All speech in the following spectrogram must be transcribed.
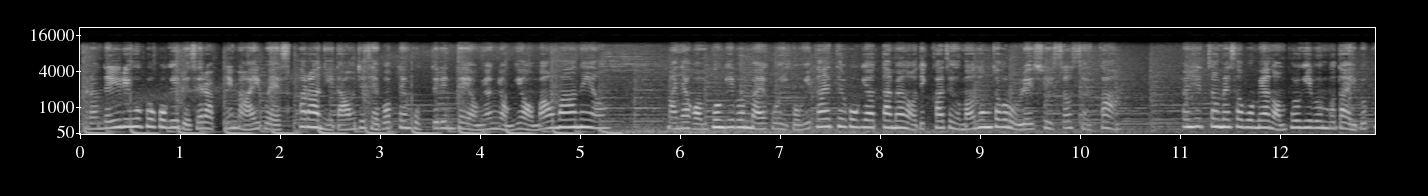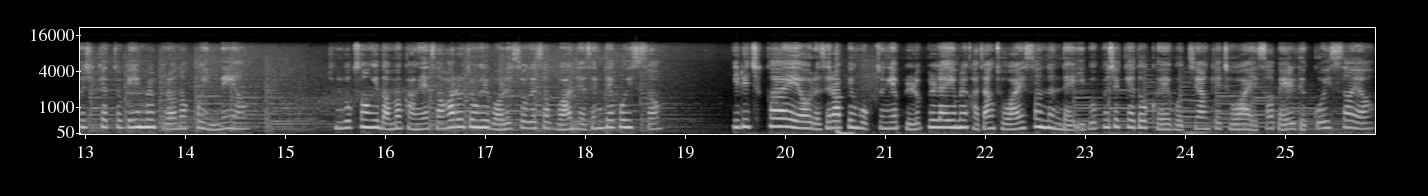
그런데 1위 후보곡이 르세라핌, 아이브, 에스파라니 나온 지 제법 된 곡들인데 영향력이 어마어마하네요. 만약 원풍 기분 말고 이 곡이 타이틀곡이었다면 어디까지 음원 성적을 올릴 수 있었을까? 현 시점에서 보면 언폴 기분보다 이브 푸시켓 쪽에 힘을 불어넣고 있네요. 중독성이 너무 강해서 하루 종일 머릿속에서 무한 재생되고 있어. 1위 축하해요. 르세라핌 곡 중에 블루 플레임을 가장 좋아했었는데 이브 푸시켓도 그에 못지않게 좋아해서 매일 듣고 있어요.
